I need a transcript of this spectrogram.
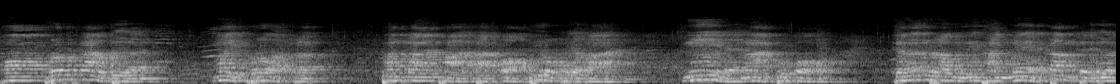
พอครบ 9 เดือน ไม่คลอดครับทำการผ่าตัดออกที่โรงพยาบาล นี่แหละหน้าทุกองค์ฉะนั้นเราอยู่ในคันแม่ตั้งแต่เดือน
